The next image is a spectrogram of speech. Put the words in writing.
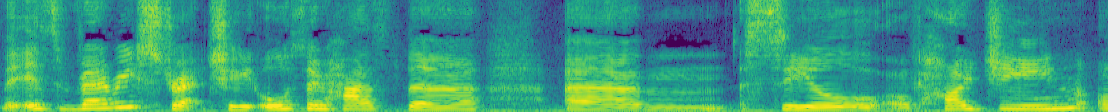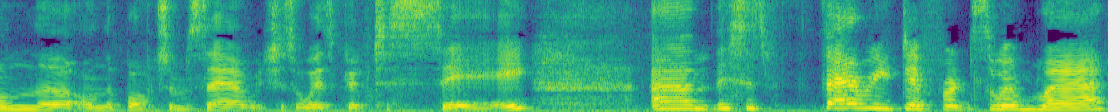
It is very stretchy. Also has the um, seal of hygiene on the on the bottoms there, which is always good to see. Um, this is very different swimwear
